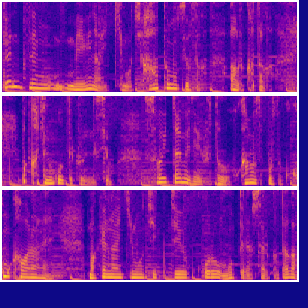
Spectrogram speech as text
全然めげない気持ちハートの強さがある方がやっぱ勝ち残ってくるんですよ。そういった意味で言うと他のスポーツとここも変わらない負けない気持ちっていう心を持ってらっしゃる方が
